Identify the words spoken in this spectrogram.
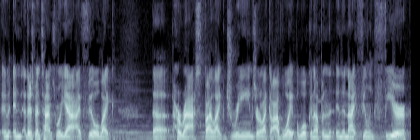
and, and there's been times where, yeah, I feel like uh, harassed by like dreams or like I've w- woken up in the, in the night feeling fear.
